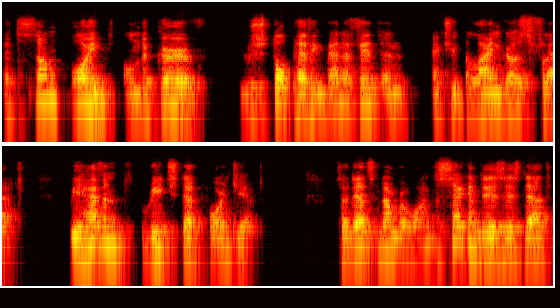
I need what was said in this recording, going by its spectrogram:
At some point on the curve, you stop having benefit and actually the line goes flat. We haven't reached that point yet. So that's number one. The second is, is that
